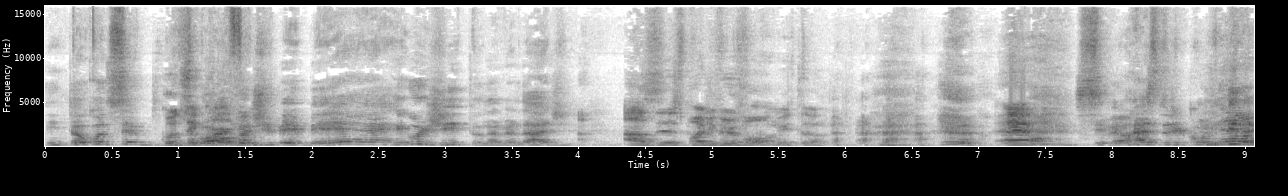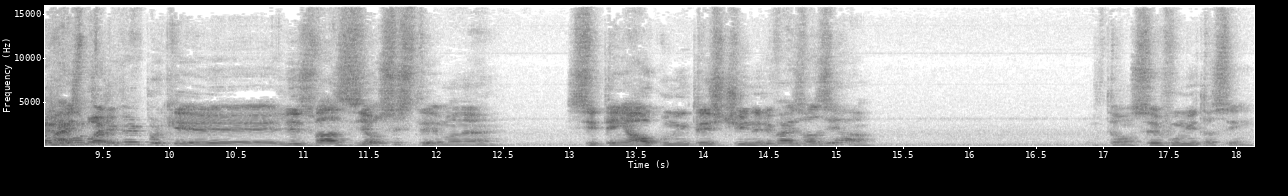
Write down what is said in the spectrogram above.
Então quando você, Quando você gorfa come- de bebê é regurgito, na é verdade? Às vezes pode vir vômito. é. Se vê o resto de comida Não, mas junto- pode vir porque ele esvazia o sistema, né? Se tem álcool no intestino, ele vai esvaziar. Então você vomita assim.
